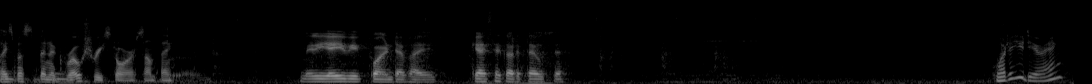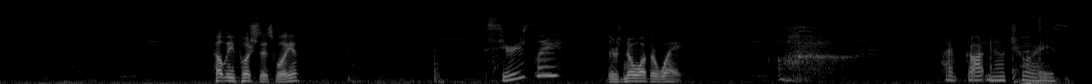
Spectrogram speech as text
Place must have been a grocery store or something. मेरी यही वीक पॉइंट है भाई कैसे करते हैं उसे What are you doing? Help me push this, will you? Seriously? There's no other way. I've got no choice.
